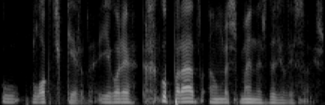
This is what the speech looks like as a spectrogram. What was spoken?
o Bloco de Esquerda. E agora é recuperado há umas semanas das eleições.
